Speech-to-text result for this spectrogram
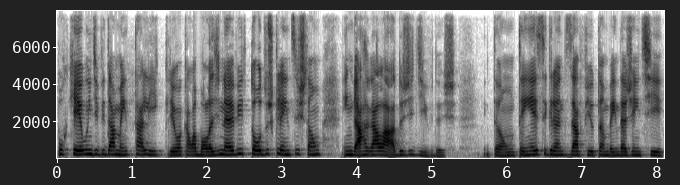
porque o endividamento está ali, criou aquela bola de neve e todos os clientes estão engargalados de dívidas. Então, tem esse grande desafio também da gente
